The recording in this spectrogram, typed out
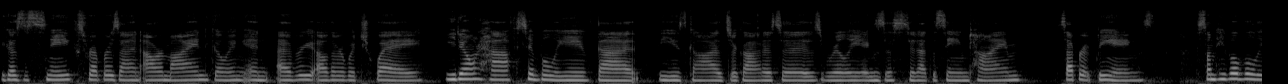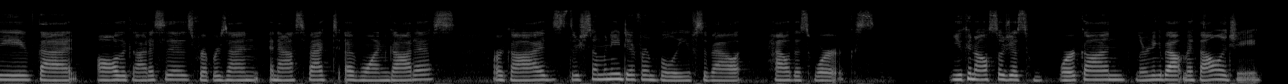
because the snakes represent our mind going in every other which way. You don't have to believe that these gods or goddesses really existed at the same time, separate beings. Some people believe that all the goddesses represent an aspect of one goddess or gods. There's so many different beliefs about how this works. You can also just work on learning about mythology.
